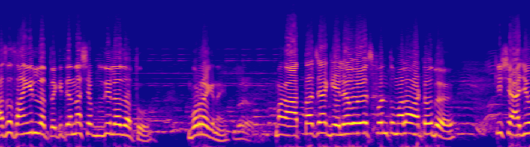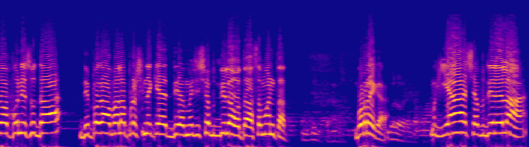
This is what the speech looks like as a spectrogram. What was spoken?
असं सांगितलं जातं की त्यांना शब्द दिला जातो. बरोबर आहे की नाही? मग आताच्या गेल्या वेळेस पण तुम्हाला आठवतं की शहाजी बापूने सुद्धा दीपक आबाला प्रश्न के म्हणजे शब्द दिला होता असं म्हणतात. बरोबर आहे का? मग या शब्द दिलेला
